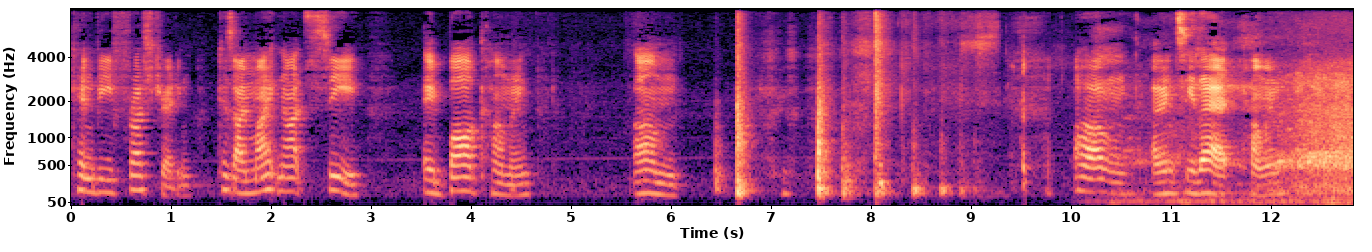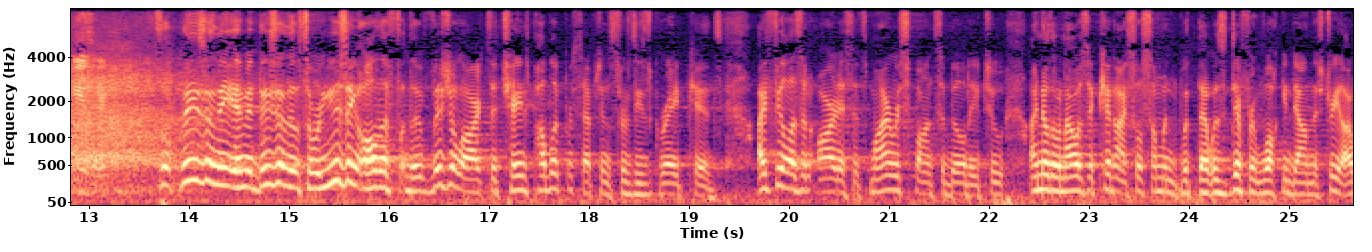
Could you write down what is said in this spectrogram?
can be frustrating because I might not see a ball coming um Um, I didn't see that coming either. So these are the image. These are the, so we're using all the, the visual arts to change public perceptions towards these great kids. I feel as an artist, it's my responsibility to. I know that when I was a kid and I saw someone with, that was different walking down the street, I,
